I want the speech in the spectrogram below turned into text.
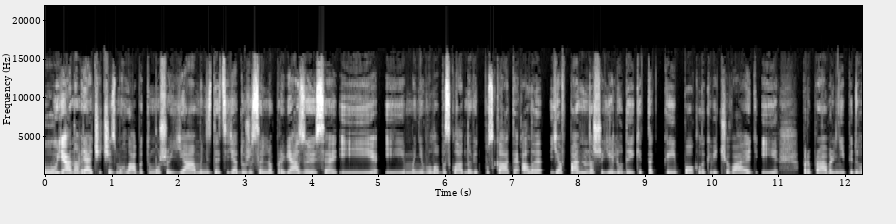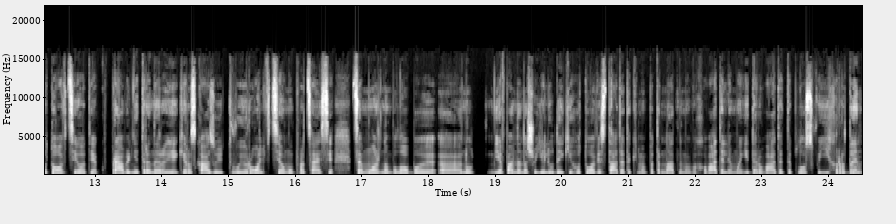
У я навряд чи чи змогла би, тому що я мені здається, я дуже сильно прив'язуюся, і і мені було би складно відпускати. Але я впевнена, що є люди, які такий поклик відчувають, і при правильній підготовці, от як правильні тренери, які розказують твою роль в цьому процесі, це можна було би е, ну я впевнена, що є люди, які готові стати такими патронатними вихователями і дарувати тепло своїх родин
